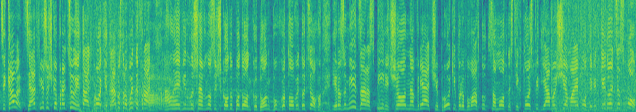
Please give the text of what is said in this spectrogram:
Цікаво, ця фішечка працює. І Так, Брокі, треба зробити фраг. Але він лише вносить шкоду по Донку. Донк був готовий до цього. І розуміють зараз Спіріт, що навряд чи Брокі перебував тут в самотності. Хтось під ямою ще має бути. Відкидується смок.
